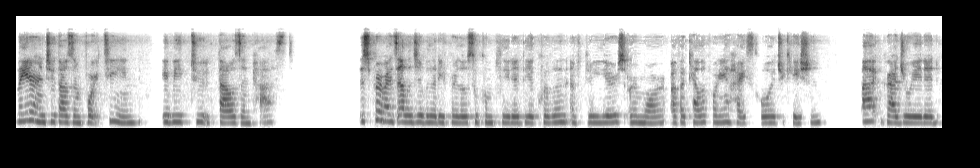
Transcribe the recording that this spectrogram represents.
Later in 2014, AB 2000 passed. This provides eligibility for those who completed the equivalent of three years or more of a California high school education but graduated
